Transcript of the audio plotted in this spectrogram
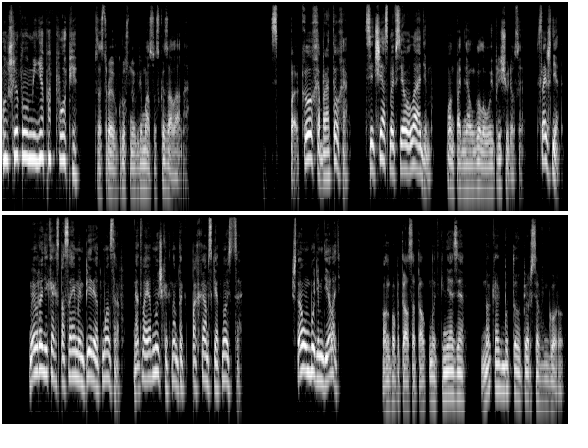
он шлепнул меня по попе», — состроив грустную гримасу, сказала она. «Спокуха, братуха, сейчас мы все уладим», — он поднял голову и прищурился. «Слышь, нет, мы вроде как спасаем империю от монстров, а твоя внучка к нам так по-хамски относится. Что мы будем делать?» Он попытался толкнуть князя, но как будто уперся в гору.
